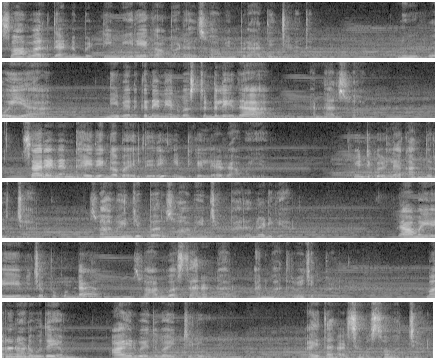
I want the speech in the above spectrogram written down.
స్వామివారికి దండం పెట్టి మీరే కాపాడాలి స్వామిని ప్రార్థించాడు అతను. నువ్వు పోయ్యా నీ వెనకనే నేను వస్తుండలేదా? అన్నారు స్వామి. సరేనని ధైర్యంగా బయలుదేరి ఇంటికి వెళ్ళాడు రామయ్య. ఇంటికి వెళ్ళాక అందరు వచ్చారు. స్వామి ఏం చెప్పారు? స్వామి ఏం చెప్పారని అడిగారు. రామయ్య ఏమీ చెప్పకుండా స్వామి వస్తానన్నారు అని మాత్రమే చెప్పాడు. మరునాడు ఉదయం ఆయుర్వేద వైద్యులు అయితే నరసింహస్వామి వచ్చాడు.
